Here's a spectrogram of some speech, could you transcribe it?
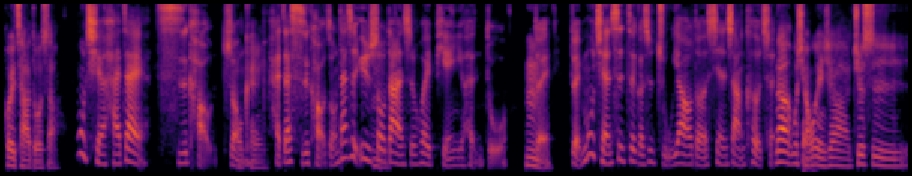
会差多少？目前还在思考中，OK，还在思考中。但是预售当然是会便宜很多。嗯、对对，目前是这个是主要的线上课程。那我想问一下，就是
